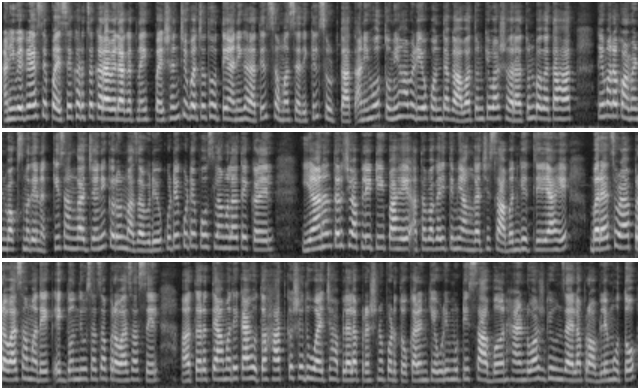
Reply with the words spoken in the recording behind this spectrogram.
आणि वेगळे असे पैसे खर्च करावे लागत नाहीत. पैशांची बचत होते आणि घरातील समस्या देखील सुटतात. आणि हो तुम्ही हा व्हिडिओ कोणत्या गावातून किंवा शहरातून बघत आहात ते मला कॉमेंट बॉक्समध्ये नक्की सांगा. जेणेकरून माझा व्हिडिओ कुठे कुठे पोहोचला मला ते कळेल. यानंतरची आपली टीप आहे आता बघा इथे मी अंगाची साबण घेतलेली आहे. बऱ्याच वेळा प्रवासामध्ये एक दोन दिवसाचा प्रवास असेल तर त्यामध्ये काय होतं हात कसे धुवायचे आपल्याला प्रश्न पडतो. कारण की एवढी मोठी साबण हँडवॉश घेऊन जायला प्रॉब्लेम होतो.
